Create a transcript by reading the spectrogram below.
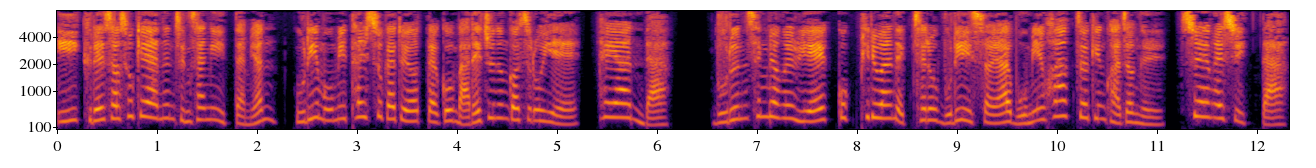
이 글에서 소개하는 증상이 있다면 우리 몸이 탈수가 되었다고 말해주는 것으로 이해해야 한다. 물은 생명을 위해 꼭 필요한 액체로 물이 있어야 몸이 화학적인 과정을 수행할 수 있다.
